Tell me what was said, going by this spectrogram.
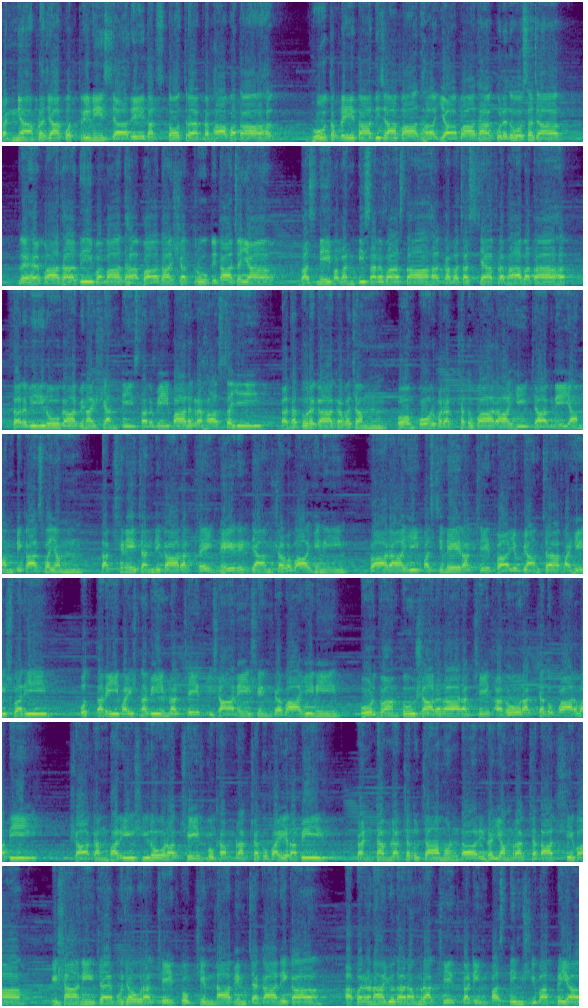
कन्या प्रजा पुत्रिणी स्यादेतत् स्तोत्र प्रभावताः। भूतप्रेतादिजा बाधा या बाधा कुलदोषजा। ग्रहबाधा दीपबाधा बाधा शत्रुकृता च या। भस्मी भवन्ति सर्वास्ताः कवचस्य प्रभावताः सर्वे रोगा विनश्यन्ति सर्वे बालग्रहाश्चये अथ दुर्गा कवचम् ॐ पूर्वरक्षतु वाराहि चाग्नेयामम्बिका स्वयम् दक्षिणे चण्डिका रक्षै नैऋत्यां शववाहिनी। वाराहि पश्चिमे रक्षेत् वायव्यां च महेश्वरी। उत्तरे वैष्णवीं रक्षेत् ईशाने सिंहवाहिनी ऊर्ध्वां तु शारदा रक्षेत् अधो रक्षतु पार्वती शाकम्भरी शिरो रक्षेन्मुखं रक्षतु भैरवी। कण्ठं रक्षतु चामुण्डा हृदयं रक्षतात् शिवा। ईशानी च भुजौ रक्षेत् कुक्षिं नाभिं च कालिका। अपरणायुदरं रक्षेत् कटिं पस्तिं शिवप्रिया।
